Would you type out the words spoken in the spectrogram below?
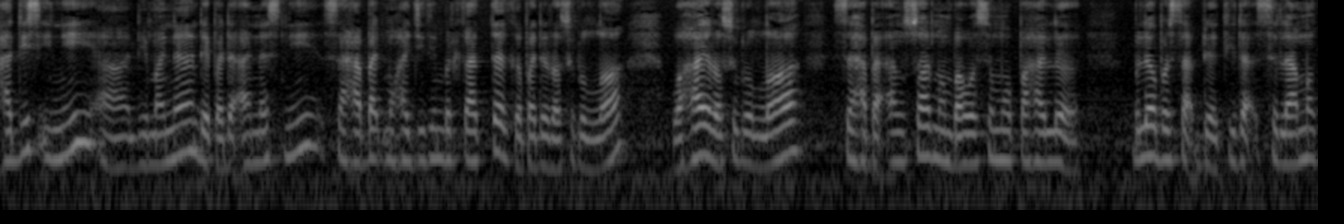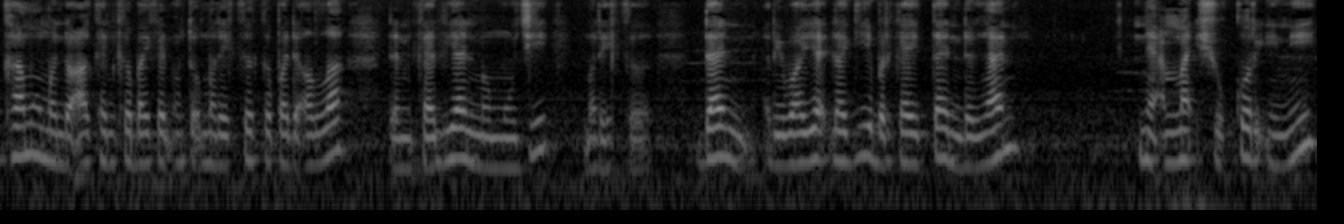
hadis ini uh, di mana daripada Anas ni sahabat Muhajirin berkata kepada Rasulullah, "Wahai Rasulullah, sahabat Ansar membawa semua pahala." Beliau bersabda, tidak selama kamu mendoakan kebaikan untuk mereka kepada Allah dan kalian memuji mereka. Dan riwayat lagi berkaitan dengan nikmat syukur ini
